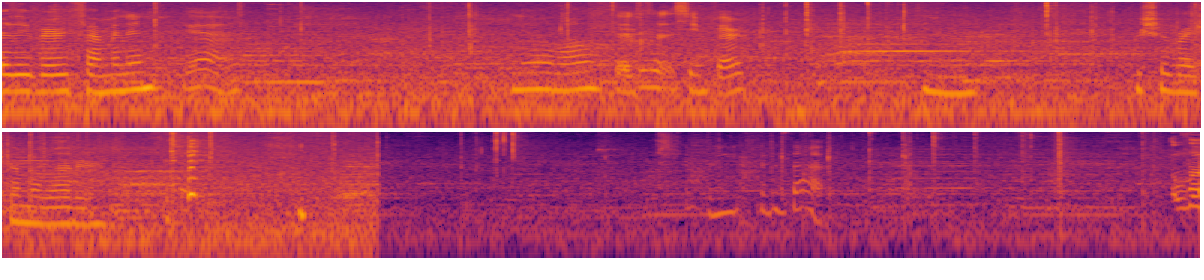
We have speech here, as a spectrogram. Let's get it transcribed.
are they very feminine? Yeah. Yeah, well. That doesn't seem fair. Hmm. We should write them a letter. what is that? Hello.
